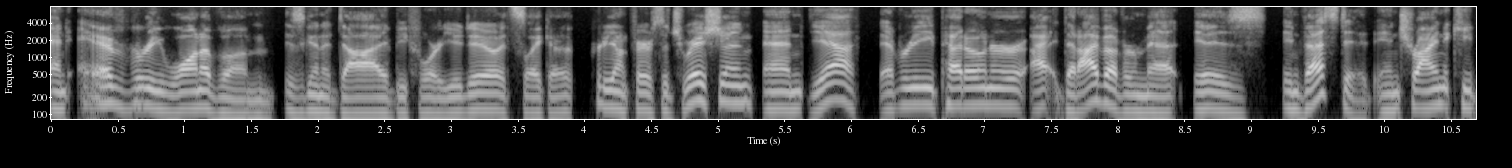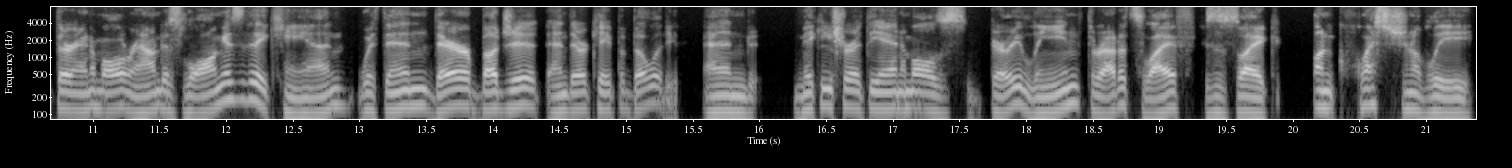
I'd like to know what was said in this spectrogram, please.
and mm-hmm. every one of them is going to die before you do. It's like a pretty unfair situation and yeah every pet owner I, that i've ever met is invested in trying to keep their animal mm-hmm. around as long as they can within their budget and their capability and making sure that the animal is very lean throughout its life is like unquestionably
